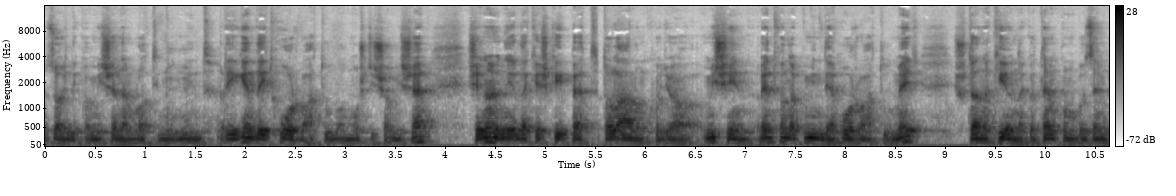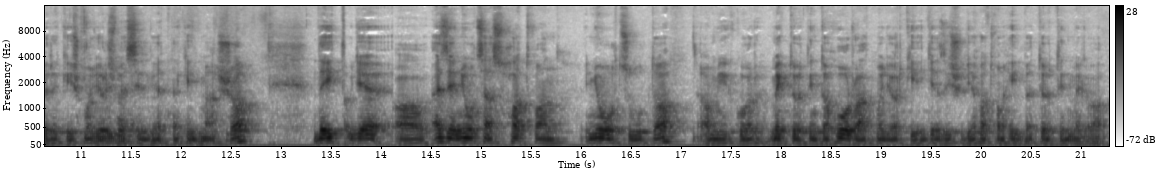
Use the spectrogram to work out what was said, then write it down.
zajlik a mise, nem latinul, mint régen, de itt horvátul van most is a mise. És egy nagyon érdekes képet találunk, hogy a misén bent vannak, minden horvátul megy, és utána kijönnek a templomba az emberek, és magyarul beszélgetnek egymással. De itt ugye a 1868 óta, amikor megtörtént a horvát-magyar kiegyezés, ugye 67-ben történt meg a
